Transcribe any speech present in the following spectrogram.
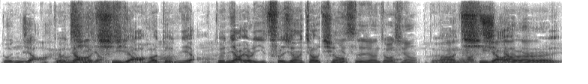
趸缴还是趸缴和期缴期缴和趸缴啊，趸缴就是一次性交清一次性交清，对啊，那种期缴就是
